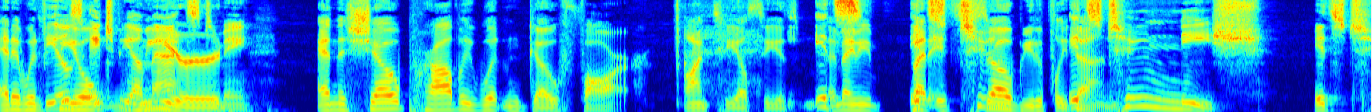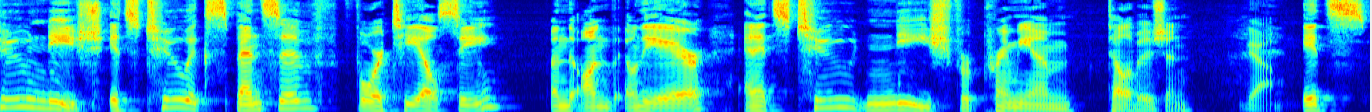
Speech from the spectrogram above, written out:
and it would Feels feel HBO weird. Max to me. And the show probably wouldn't go far on TLC. It's, It's- maybe, but it's it's, too- so beautifully done. It's too niche. It's too niche. It's too expensive for TLC on the on on the air, and it's too niche for premium television. Yeah. it's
